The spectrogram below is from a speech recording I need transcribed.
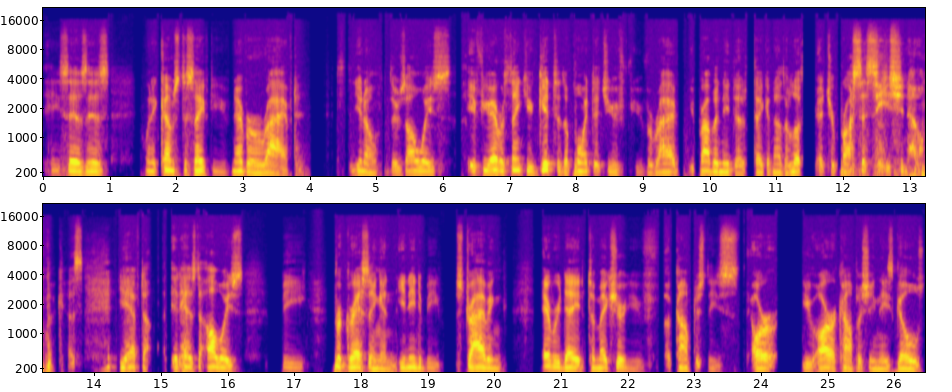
he says is when it comes to safety, you've never arrived. You know, there's always if you ever think you get to the point that you've you've arrived, you probably need to take another look at your processes, you know, because you have to it has to always be progressing and you need to be striving every day to make sure you've accomplished these or you are accomplishing these goals.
